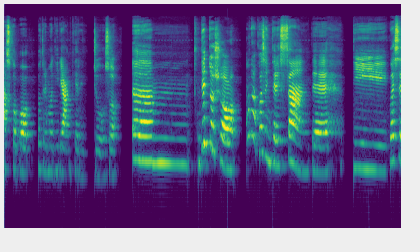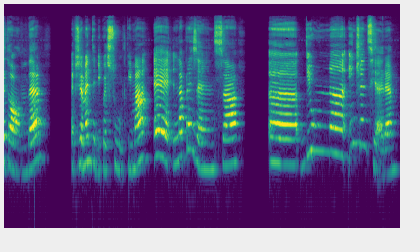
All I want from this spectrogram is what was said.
a scopo potremmo dire anche religioso. Um, detto ciò, una cosa interessante di queste tombe, e precisamente di quest'ultima, è la presenza uh, di un incensiere,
